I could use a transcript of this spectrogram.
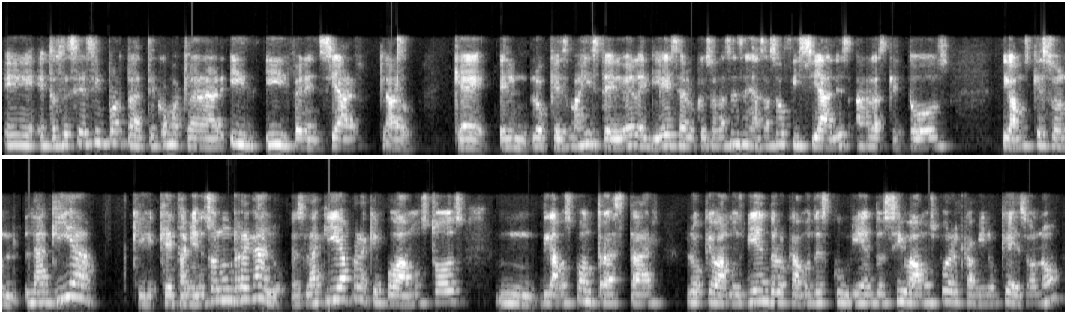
Eh, entonces sí es importante como aclarar y, diferenciar, claro, que lo que es magisterio de la iglesia, lo que son las enseñanzas oficiales a las que todos, digamos que son la guía que, también son un regalo, es la guía para que podamos todos, mm, digamos, contrastar lo que vamos viendo, lo que vamos descubriendo, si vamos por el camino que es o no,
